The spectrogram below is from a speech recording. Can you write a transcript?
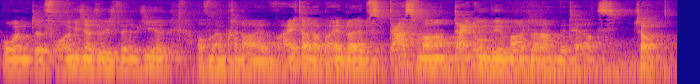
und äh, freue mich natürlich, wenn du hier auf meinem Kanal weiter dabei bleibst. Das war dein Immobilienmakler mit Herz. Ciao.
